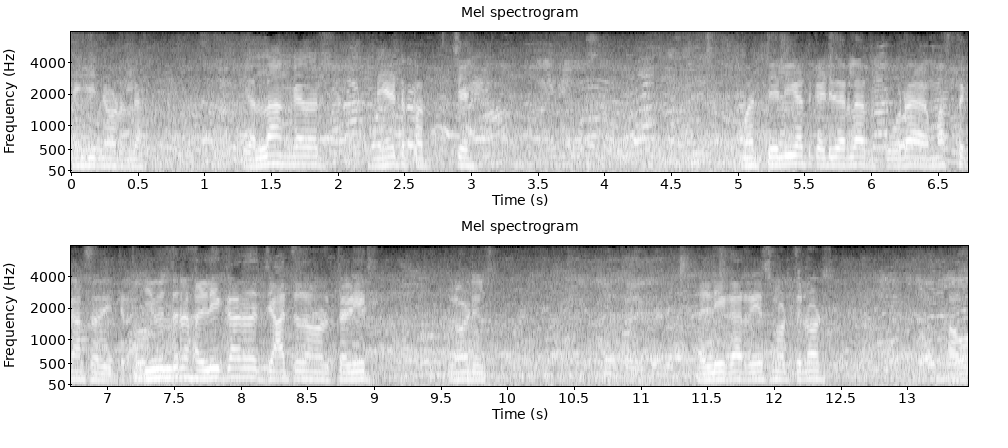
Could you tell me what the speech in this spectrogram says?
ಹೆಂಗೈತಿ ನೋಡ್ರಲ್ಲ? ಎಲ್ಲ ಹಂಗದ ನೇಟ್ ಪಚ್ಚೆ. ಮತ್ತು ಅದು ಕಡಿದಾರಲ್ಲ ಅದು ಪೂರ ಮಸ್ತ್ ಕಾಣಿಸೋದೈತಿ ಇವಂದ್ರೆ ಹಳ್ಳಿಕಾರ ಜಾತಿ ಅದ ನೋಡಿ ನೋಡಿ ಹಳ್ಳಿಕಾರ ರೇಸ್ ಮಾಡ್ತೀವಿ ನೋಡಿ ಅವು.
